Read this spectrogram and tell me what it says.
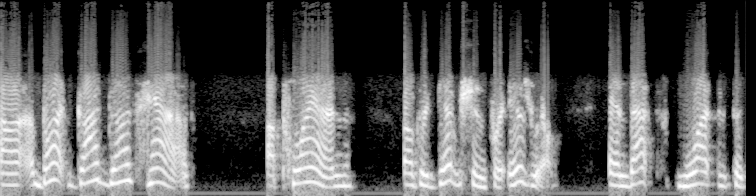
Uh, but God does have a plan of redemption for Israel. And that's what the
